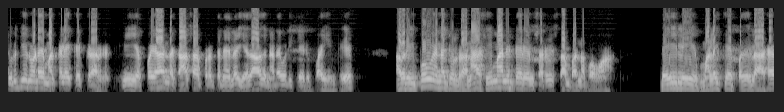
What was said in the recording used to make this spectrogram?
துருக்கியினுடைய மக்களை கேட்கிறார்கள் நீ எப்பயா இந்த காசா பிரச்சனையில் ஏதாவது நடவடிக்கை எடுப்பாய்? என்று. அவர் இப்பவும் என்ன சொல்கிறான்னா ஹியூமானிட்டேரியன் சர்வீஸ் தான் பண்ண போவான். டெய்லி மலைக்கு பதிலாக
